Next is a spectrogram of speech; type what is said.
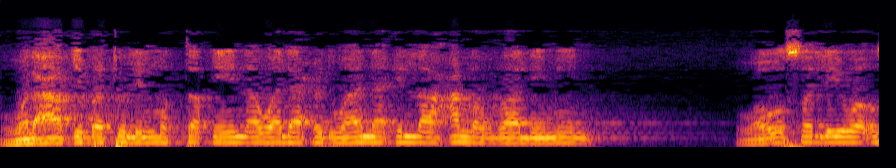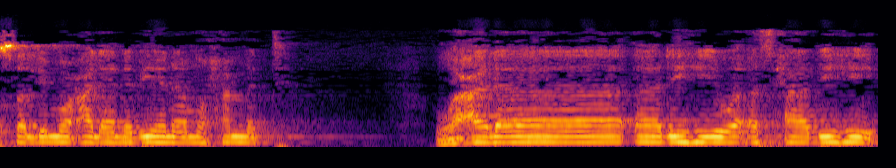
waalcaaqibatu lilmuttaqiina walaa cudwaana ilaa cala aldaalimiin wa usalii wa usalimu calaa nabiyina muxamed wacala aalihi wa asxaabihi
